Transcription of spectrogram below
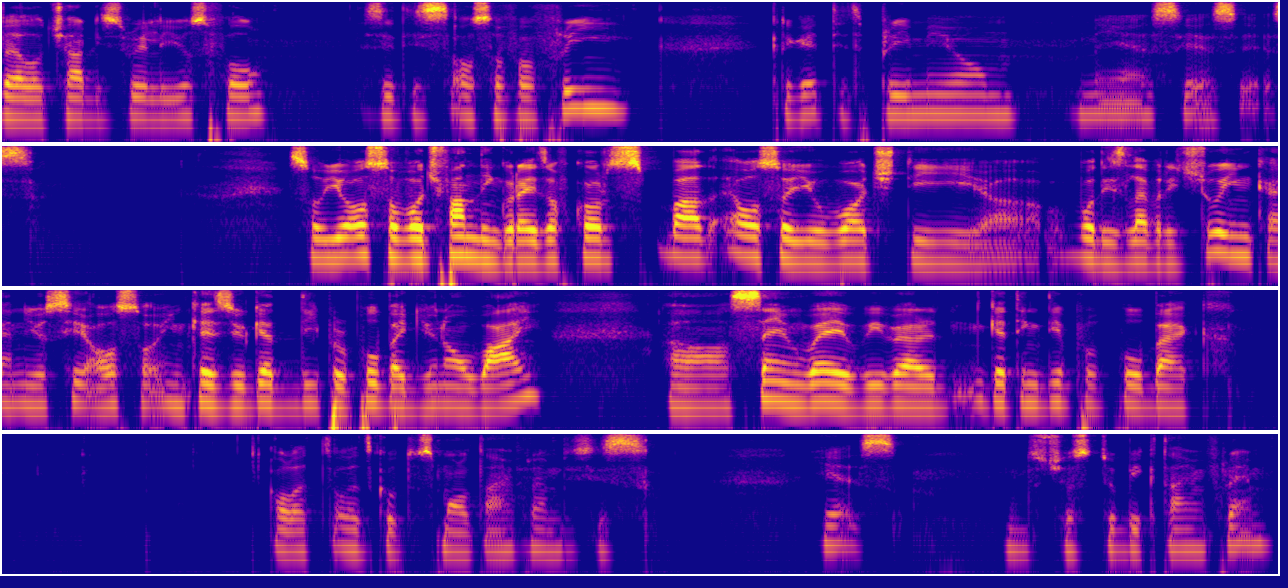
Velo chart is really useful. It is also for free. Aggregated premium. Yes, yes, yes. So you also watch funding rates, of course, but also you watch the uh, what is leverage doing, and you see also in case you get deeper pullback, you know why. Uh, same way we were getting deeper pullback. Oh, let, let's go to small time frame. This is yes, it's just too big time frame.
